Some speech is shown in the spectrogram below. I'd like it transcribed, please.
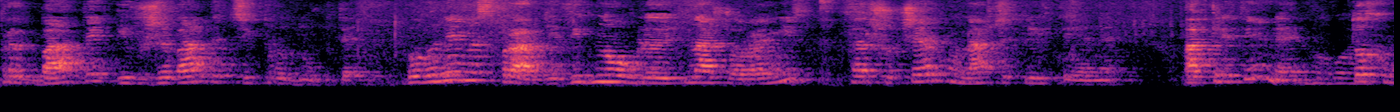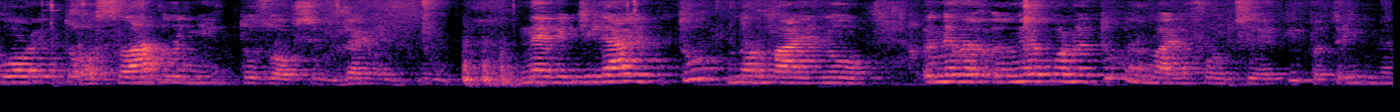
придбати і вживати ці продукти, бо вони насправді відновлюють наш організм, в першу чергу наші клітини. А клітини то хворі, то ослаблені, то зовсім вже не, відділяють ту нормальну, не, ви- не виконують ту нормальну функцію, яка потрібна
